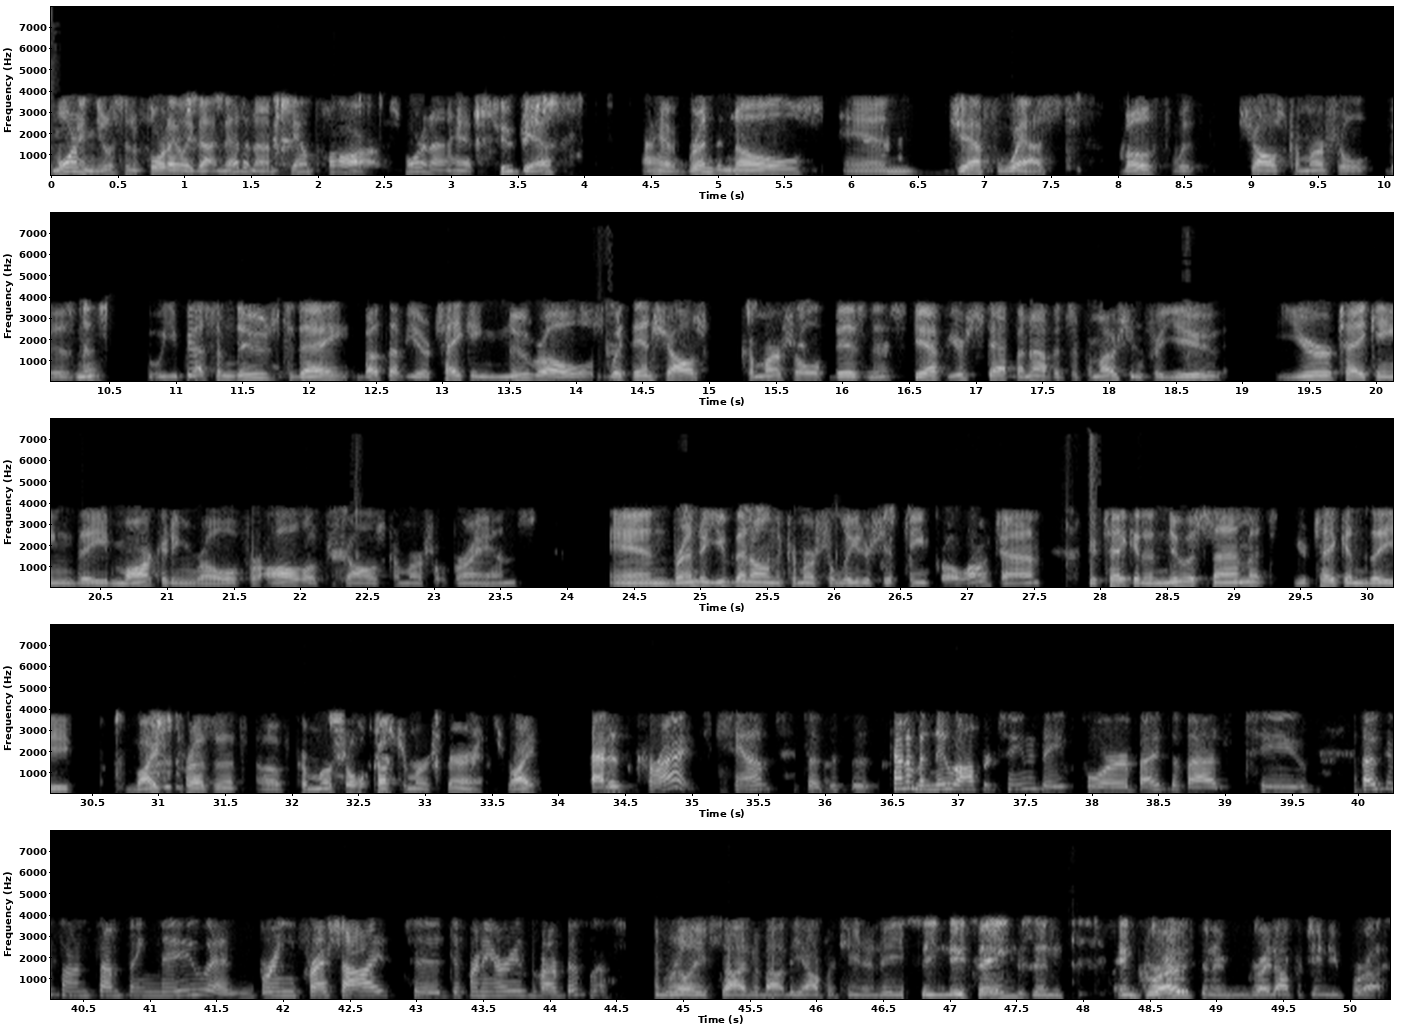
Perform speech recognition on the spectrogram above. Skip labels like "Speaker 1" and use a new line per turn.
Good morning. You listen to FloorDaily.net, and I'm Kemp Harr. This morning I have two guests. I have Brenda Knowles and Jeff West, both with Shaw's commercial business. You've got some news today. Both of you are taking new roles within Shaw's commercial business. Jeff, you're stepping up. It's a promotion for you. You're taking the marketing role for all of Shaw's commercial brands. And Brenda, you've been on the commercial leadership team for a long time. You're taking a new assignment. You're taking the vice president of commercial customer experience, right?
That is correct, Kemp. So this is kind of a new opportunity for both of us to focus on something new and bring fresh eyes to different areas of our business.
I'm really excited about the opportunity to see new things and, and growth and a great opportunity for us.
